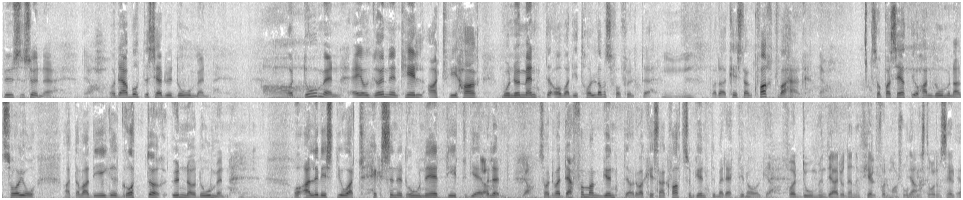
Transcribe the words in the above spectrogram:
Busesundet. ja. Og der borte ser du domen. Ah, Og domen er jo grunnen til at vi har monumentet over de trolldomsforfulgte. For da Kristian Kvart var her, ja. så passerte jo han domen. Han så jo at det var digre grotter under domen. Og alle visste jo at heksene dro ned dit djevelen. Ja. Så det var derfor man begynte, og det var Kristian Kvart som begynte med dette i Norge. Ja, For domen det er jo denne fjellformasjonen Ja. vi står og ser på Ja.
